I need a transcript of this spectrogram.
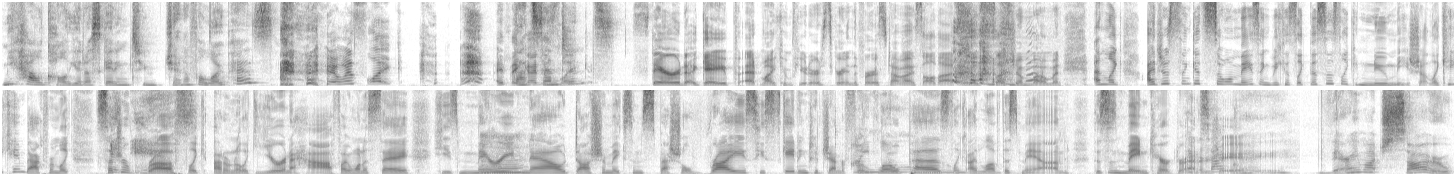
Mikhail Kolyada skating to Jennifer Lopez. it was like I think That I just sentence. like stared agape at my computer screen the first time I saw that. It was such a moment. And like I just think it's so amazing because like this is like new Misha. Like he came back from like such It a rough, like I don't know, like year and a half, I want to say. He's married Mm-hmm. now. Dasha makes him special rice. He's skating to Jennifer Lopez. Like I love this man. This is main character energy. Exactly. Very much so.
